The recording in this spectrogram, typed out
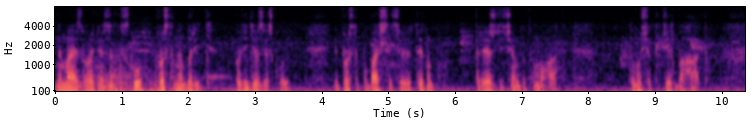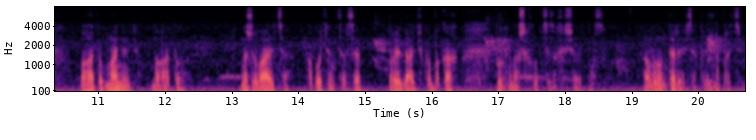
немає зворотнього зв'язку, просто наберіть по відеозв'язку і просто побачите цю дитину, прежде чим допомагати. Тому що таких багато. Багато обманюють, багато наживаються, а потім це все проїдають в кабаках, поки наші хлопці захищають нас. А волонтери і вся країна працює.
